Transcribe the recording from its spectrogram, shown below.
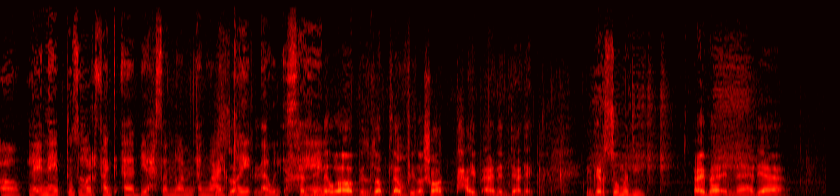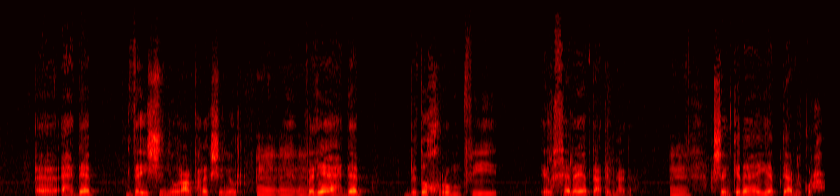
آه لأن هي بتظهر فجأة بيحصل نوع من أنواع. القيء أو خلينا الاسهال آه بالظبط. لو آه. في نشاط هيبقى ندي علاج. الجرثومة دي عيبها إنها ليها آه، أهداب زي الشنيور عارف حضرتك الشنيور. فليها أهداب بتخرم في الخلايا بتاعة المعدة مم. عشان كده هي بتعمل قرحة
